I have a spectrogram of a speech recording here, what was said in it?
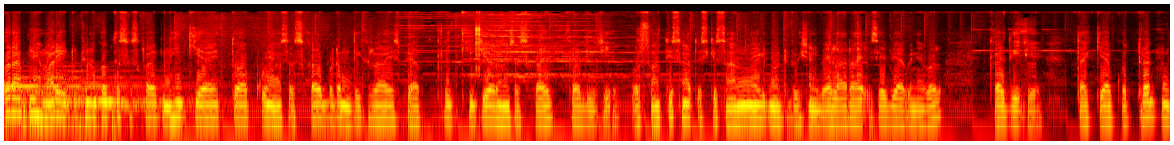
अगर आपने हमारे यूट्यूब चैनल को अब तक सब्सक्राइब नहीं किया है तो आपको यहाँ सब्सक्राइब बटन दिख रहा है, इस पर आप क्लिक कीजिए और हमें सब्सक्राइब कर दीजिए। और साथ ही साथ इसके सामने एक नोटिफिकेशन बेल आ रहा है, इसे भी आप इनेबल कर दीजिए, ताकि आपको तुरंत नोटिफिकेशन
